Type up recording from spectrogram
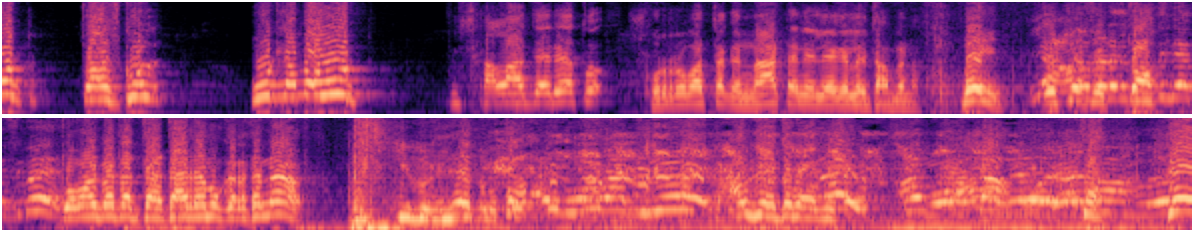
উঠ চ স্কুল। উঠ না ভাই, উঠ। তুই শালা যারে এত তো ছোট বাচ্চাকে না টেনে নিয়ে গেলে যাবে না। চ। তোমার বেটা যা চাই মুখ রাখে না? কে?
